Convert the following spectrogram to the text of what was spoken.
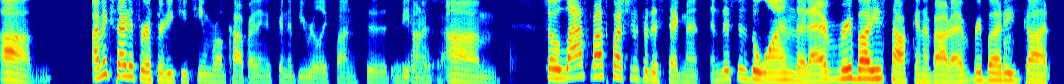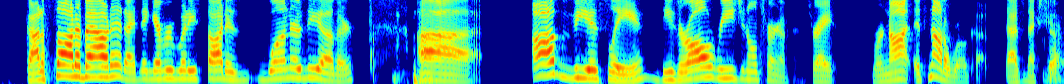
Um, I'm excited for a 32 team World Cup. I think it's going to be really fun to to be honest. Um, so last last question for this segment, and this is the one that everybody's talking about. Everybody's got got a thought about it. I think everybody's thought is one or the other. uh obviously, these are all regional tournaments, right? We're not. It's not a World Cup. That's next year. Yeah.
